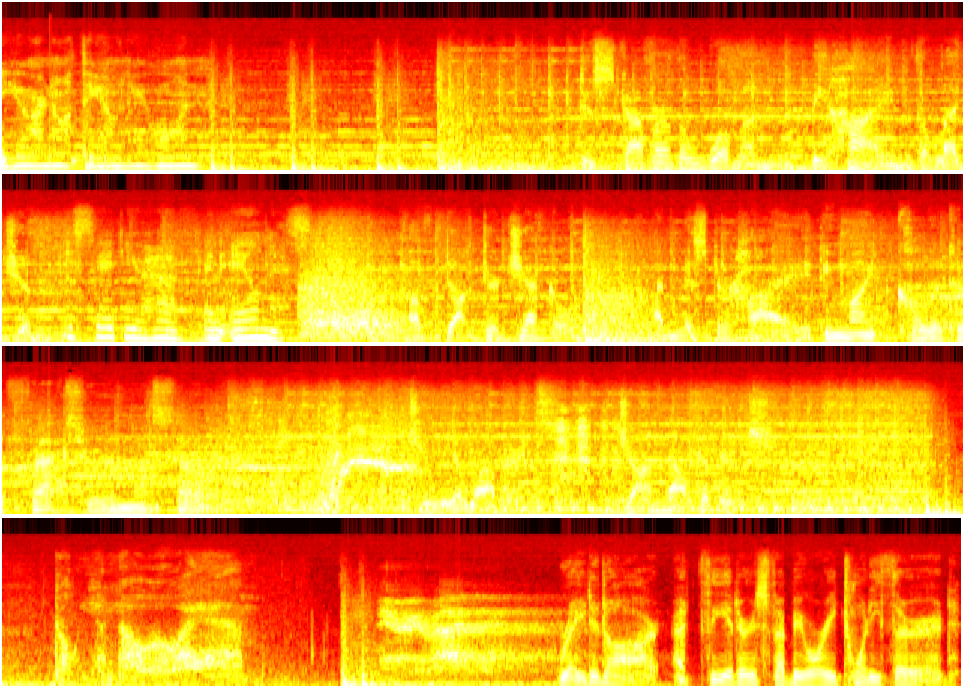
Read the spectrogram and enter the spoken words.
You are not the only one. Discover the woman behind the legend He said you have an illness. of Dr. Jekyll and Mr. Hyde. You might call it a fracture in my soul. Julia Roberts, John Malkovich. Don't you know who I am? Mary Reilly. Rated R at theaters February 23rd.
